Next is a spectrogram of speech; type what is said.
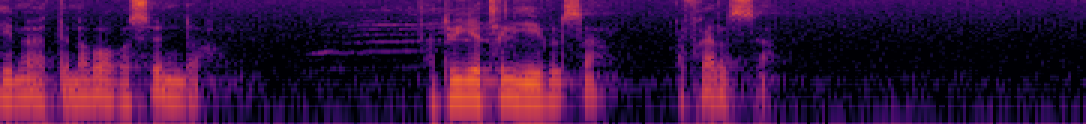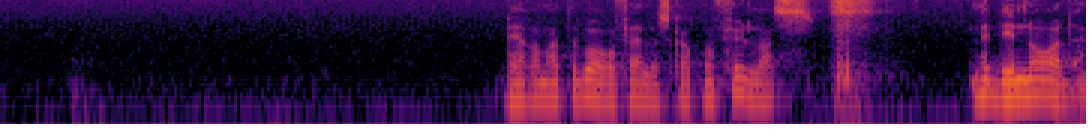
i møte med våre synder. At du gir tilgivelse og frelse. Ber om at våre fellesskap må fylles med din nåde.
